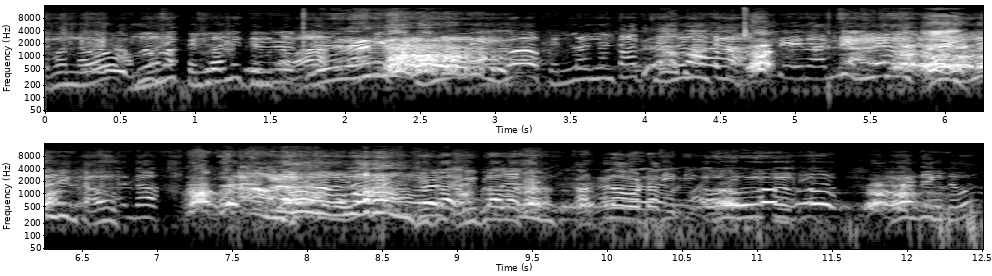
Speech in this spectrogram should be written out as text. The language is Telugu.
ఏమన్నావు? అమ్మని పిల్లని తింటావా? పిల్లన్నంట తింటావు? తింటావు?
